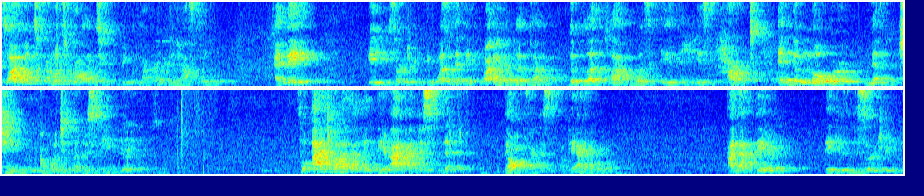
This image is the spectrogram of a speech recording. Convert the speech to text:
So I went to I went to Raleigh to be with my brother in the hospital, and they gave him surgery. It wasn't that they thought he had a blood clot. The blood clot was in his heart, in the lower left chamber. I want you to understand. Yeah. So I drive, I get there. I, I just left the office. I just, okay, I gotta go. I got there, they give him the surgery.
